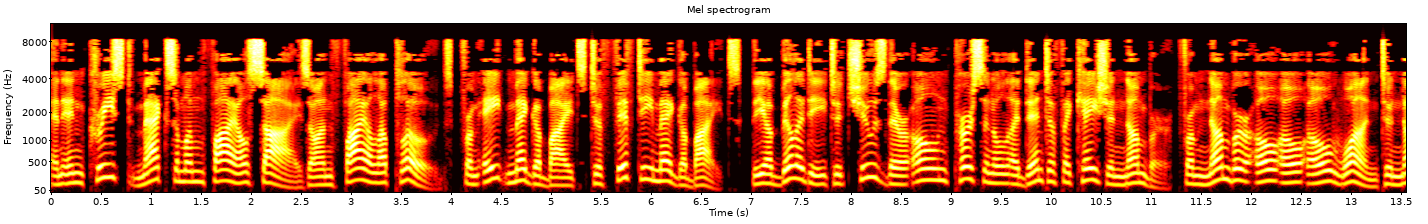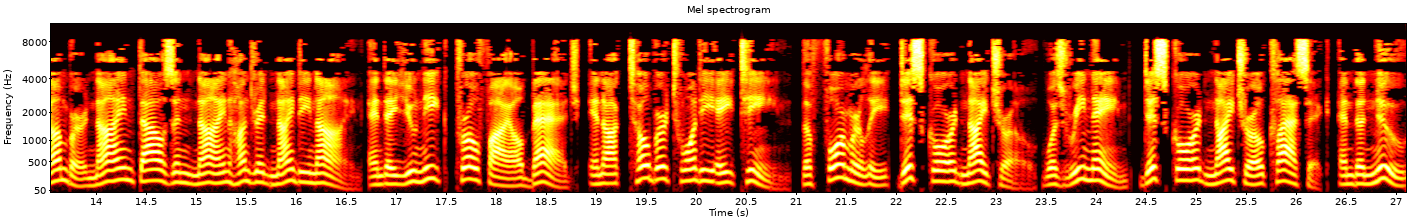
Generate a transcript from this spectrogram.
an increased maximum file size on file uploads, from 8 MB to 50 MB, the ability to choose their own personal identification number from number 0001 to number 9999 and a unique profile badge. In October 2018, the formerly Discord Nitro was renamed Discord Nitro Classic, and the new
